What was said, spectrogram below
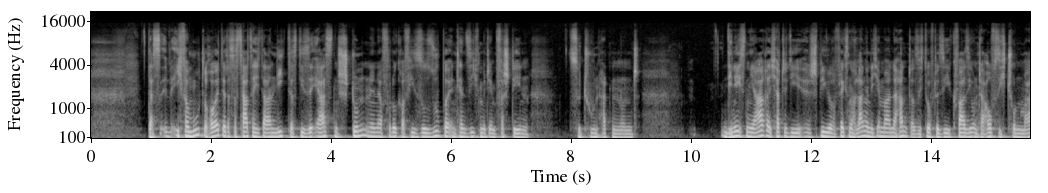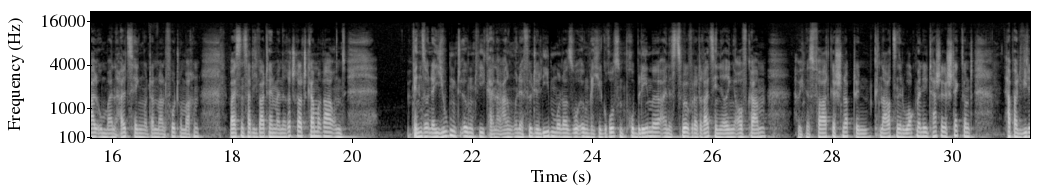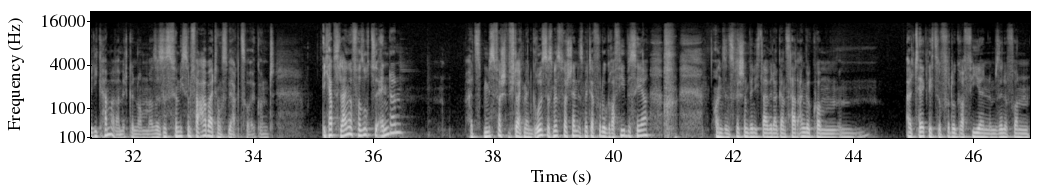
das, ich vermute heute, dass das tatsächlich daran liegt, dass diese ersten Stunden in der Fotografie so super intensiv mit dem Verstehen zu tun hatten und die nächsten Jahre, ich hatte die Spiegelreflex noch lange nicht immer in der Hand. Also ich durfte sie quasi unter Aufsicht schon mal um meinen Hals hängen und dann mal ein Foto machen. Meistens hatte ich weiterhin meine Ritschratsch-Kamera und wenn so in der Jugend irgendwie, keine Ahnung, unerfüllte Lieben oder so, irgendwelche großen Probleme eines 12- oder 13-Jährigen aufkamen, habe ich mir das Fahrrad geschnappt, den den Walkman in die Tasche gesteckt und habe halt wieder die Kamera mitgenommen. Also es ist für mich so ein Verarbeitungswerkzeug und ich habe es lange versucht zu ändern, als Missverständnis, vielleicht mein größtes Missverständnis mit der Fotografie bisher. Und inzwischen bin ich da wieder ganz hart angekommen, ähm, alltäglich zu fotografieren im Sinne von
